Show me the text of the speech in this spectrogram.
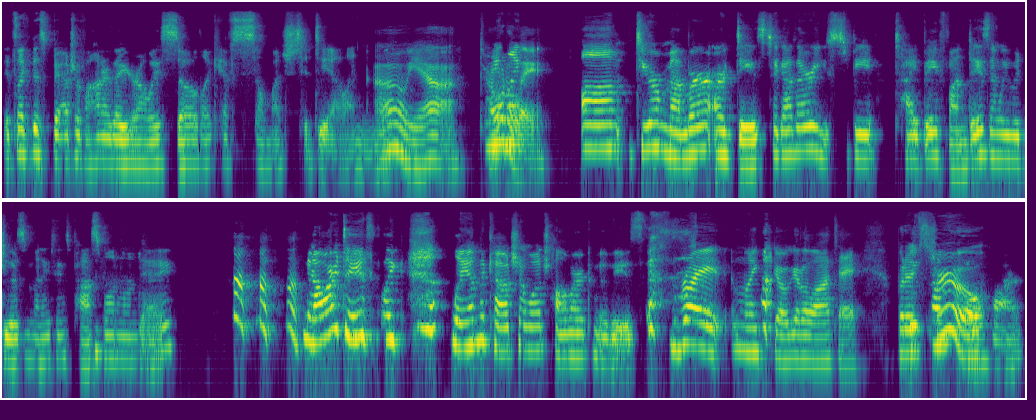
it's like this badge of honor that you're always so like have so much to do. And oh yeah, I mean, like- totally. um, do you remember our days together used to be type A fun days and we would do as many things possible in one day? Now our days like lay on the couch and watch Hallmark movies. right, and like go get a latte. But it's We've so true. far.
